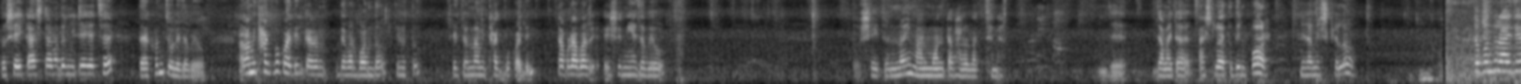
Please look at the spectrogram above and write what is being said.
তো সেই কাজটা আমাদের মিটে গেছে তো এখন চলে যাবে ও। আর আমি থাকব কয়দিন কারণ দেওয়ার বন্ধ যেহেতু সেই জন্য আমি থাকব কয়দিন। তারপর আবার এসে নিয়ে যাবে ও। তো সেই জন্যই মার মনটা ভালো লাগছে না। যে জামাইটা আসলো এতদিন পর নিরামিষ খেলো। তো বন্ধুরা, এই যে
